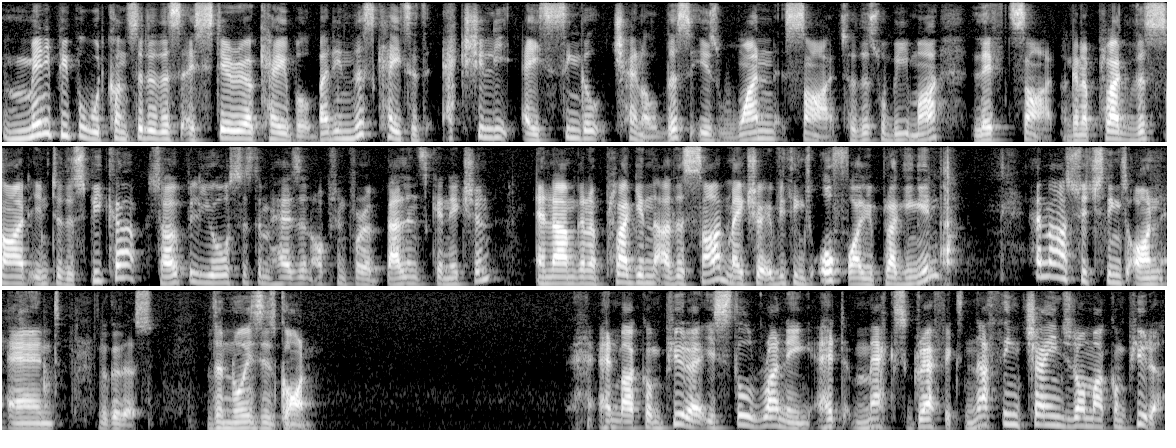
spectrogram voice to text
Many people would consider this a stereo cable, but in this case, it's actually a single channel. This is one side. So this will be my left side. I'm going to plug this side into the speaker. So hopefully your system has an option for a balanced connection. And I'm going to plug in the other side, make sure everything's off while you're plugging in. And I'll switch things on and look at this. The noise is gone and my computer is still running at max graphics. Nothing changed on my computer.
